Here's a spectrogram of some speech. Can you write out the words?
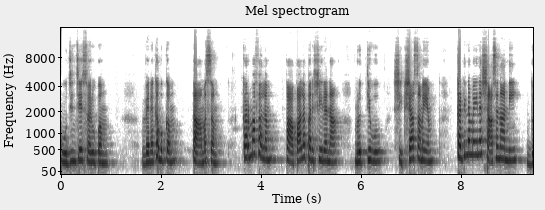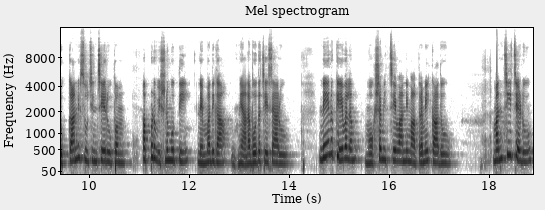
పూజించే స్వరూపం. వెనక ముఖం తామసం కర్మఫలం పాపాల పరిశీలన మృత్యువు శిక్షా సమయం కఠినమైన శాసనాన్ని దుఃఖాన్ని సూచించే రూపం. అప్పుడు విష్ణుమూర్తి నెమ్మదిగా జ్ఞానబోధ చేశారు. నేను కేవలం మోక్షమిచ్చేవాణ్ణి మాత్రమే కాదు. మంచి చెడు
